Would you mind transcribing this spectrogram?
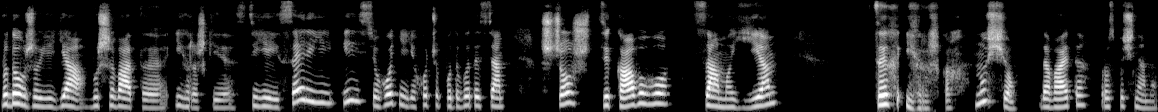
Продовжую я вишивати іграшки з цієї серії, і сьогодні я хочу подивитися, що ж цікавого саме є в цих іграшках. Ну що, давайте розпочнемо.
